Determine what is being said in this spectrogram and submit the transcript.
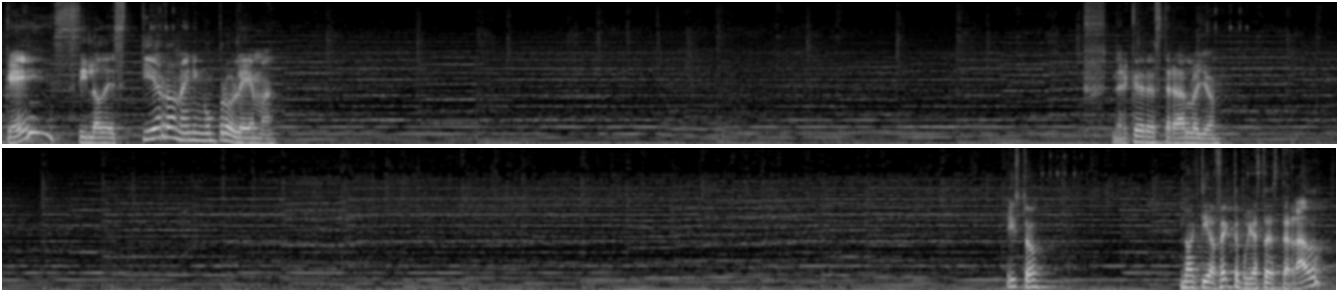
Ok. Si lo destierro no hay ningún problema. Tendré que desterrarlo yo. Listo. No activa efecto porque ya está desterrado.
